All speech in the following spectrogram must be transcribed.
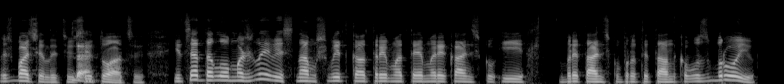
Ви ж бачили цю Да. ситуацію. І це дало можливість нам швидко отримати американську і британську протитанкову зброю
